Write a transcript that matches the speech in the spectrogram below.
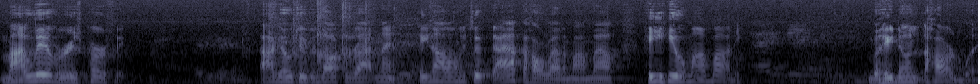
My liver is perfect. I go to the doctor right now. He not only took the alcohol out of my mouth, he healed my body. But he done it the hard way.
